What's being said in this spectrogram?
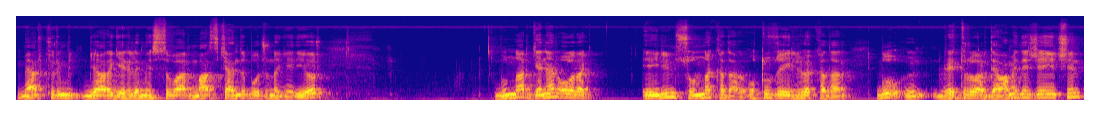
Merkür'ün bir ara gerilemesi var. Mars kendi burcuna geliyor. Bunlar genel olarak Eylül sonuna kadar 30 Eylül'e kadar bu e, retrolar devam edeceği için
